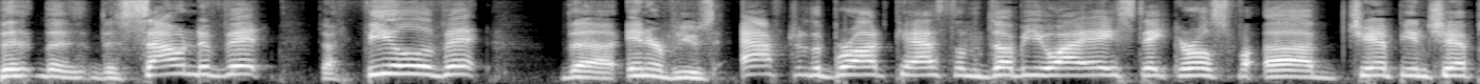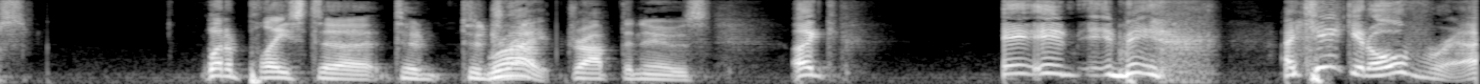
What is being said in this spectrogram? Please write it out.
The, the, the sound of it, the feel of it, the interviews after the broadcast on the WIAA State Girls uh, Championships. What a place to to to drop Right. drop the news. Like it, it, it may, I can't get over it. I,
